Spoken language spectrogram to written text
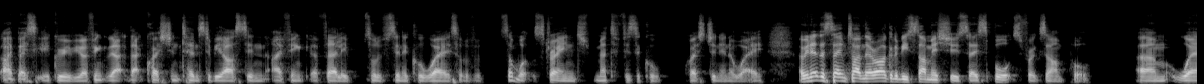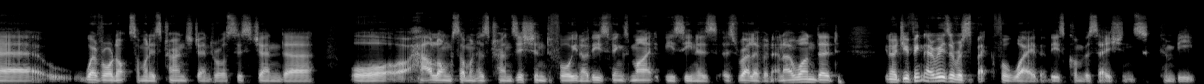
I basically agree with you. I think that that question tends to be asked in, I think, a fairly sort of cynical way, sort of a somewhat strange metaphysical question in a way. I mean, at the same time, there are going to be some issues, say sports, for example, um, where whether or not someone is transgender or cisgender, or how long someone has transitioned for, you know, these things might be seen as as relevant. And I wondered, you know, do you think there is a respectful way that these conversations can be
